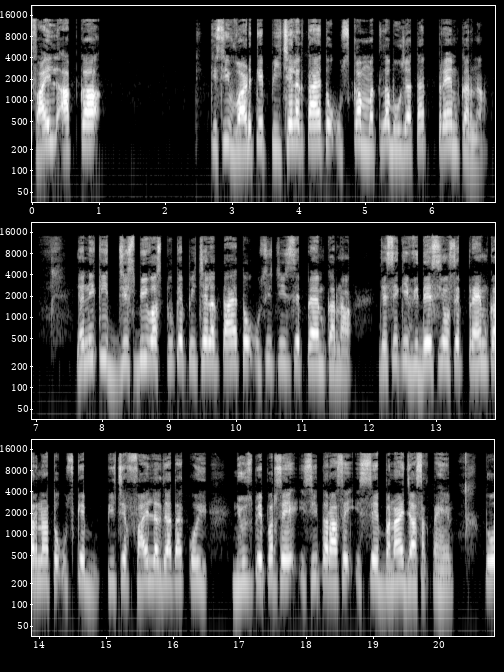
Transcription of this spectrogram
फ़ाइल आपका किसी वर्ड के पीछे लगता है तो उसका मतलब हो जाता है प्रेम करना। यानी कि जिस भी वस्तु के पीछे लगता है तो उसी चीज़ से प्रेम करना। जैसे कि विदेशियों से प्रेम करना तो उसके पीछे फ़ाइल लग जाता है। कोई न्यूज़पेपर से इसी तरह से इससे बनाए जा सकते हैं। तो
